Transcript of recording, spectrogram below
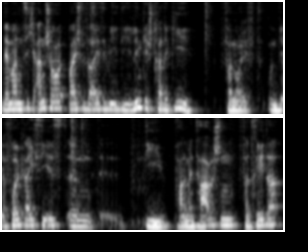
wenn man sich anschaut, beispielsweise wie die linke Strategie verläuft und wie erfolgreich sie ist, ähm, die parlamentarischen Vertreter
